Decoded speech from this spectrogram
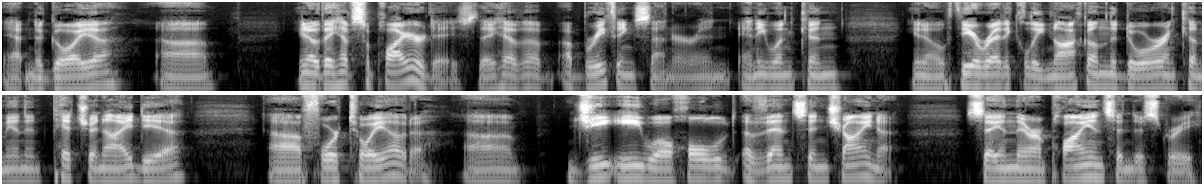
at Nagoya. Uh, you know, they have supplier days. They have a, a, briefing center, and anyone can, you know, theoretically knock on the door and come in and pitch an idea uh, for Toyota. Uh, GE will hold events in China, say in their appliance industry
